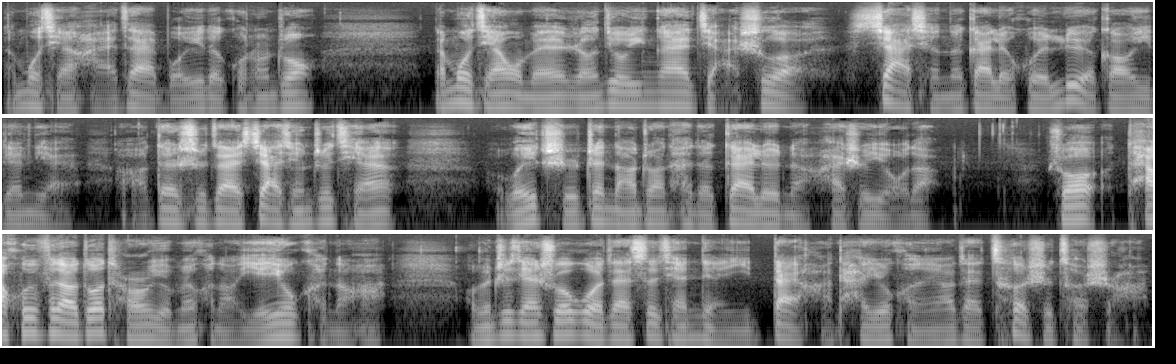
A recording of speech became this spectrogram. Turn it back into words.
那目前还在博弈的过程中，那目前我们仍旧应该假设下行的概率会略高一点点啊，但是在下行之前维持震荡状态的概率呢，还是有的。说它恢复到多头有没有可能？也有可能哈。我们之前说过，在四千点一带哈，它有可能要再测试测试哈。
